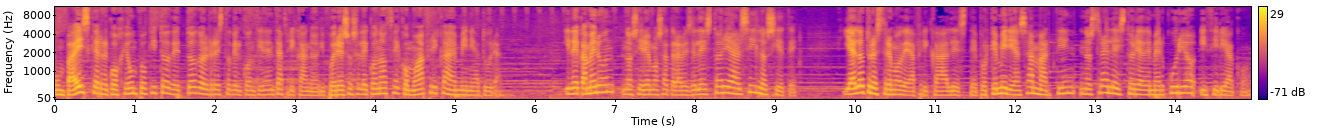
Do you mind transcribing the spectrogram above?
un país que recoge un poquito de todo el resto del continente africano y por eso se le conoce como África en miniatura. Y de Camerún nos iremos a través de la historia al siglo VII y al otro extremo de África, al este, porque Miriam San Martín nos trae la historia de Mercurio y Ciriaco,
